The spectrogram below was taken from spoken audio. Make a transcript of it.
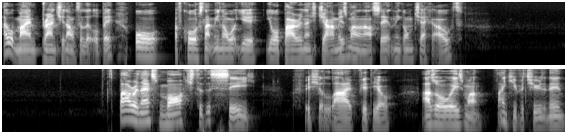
I wouldn't mind branching out a little bit. Or, of course, let me know what your, your Baroness jam is, man, and I'll certainly go and check it out. That's Baroness March to the Sea. Official live video. As always, man, thank you for tuning in.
